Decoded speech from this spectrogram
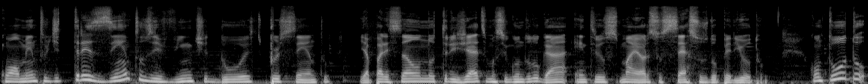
com aumento de 322% e aparição no 32º lugar entre os maiores sucessos do período. Contudo,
